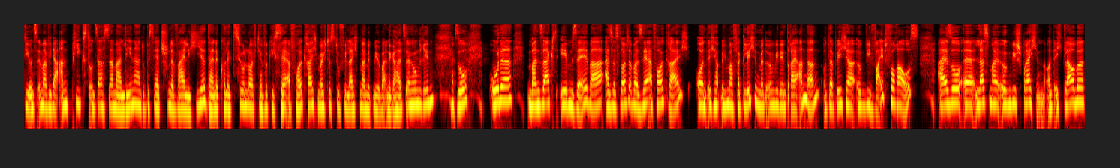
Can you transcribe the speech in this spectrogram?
die uns immer wieder anpiekst und sagt, sag mal, Lena, du bist ja jetzt schon eine Weile hier. Deine Kollektion läuft ja wirklich sehr erfolgreich. Möchtest du vielleicht mal mit mir über eine Gehaltserhöhung reden? So. Oder man sagt eben selber, also es läuft aber sehr erfolgreich und ich habe mich mal verglichen mit irgendwie den drei anderen und da bin ich ja irgendwie weit voraus. Also äh, lass mal irgendwie sprechen. Und ich glaube,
